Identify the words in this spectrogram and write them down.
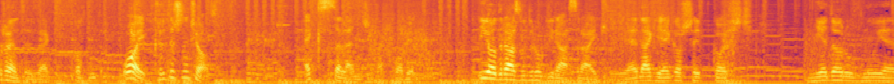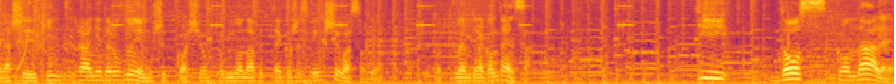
Już wkurzęty jest jak komputer. Oj, krytyczny cios. Excellent, że tak powiem. I od razu drugi raz Raichu. Jednak jego szybkość nie dorównuje, znaczy Kindra nie dorównuje mu szybkością, pomimo nawet tego, że zwiększyła sobie pod wpływem Dragon Dance'a. I doskonale,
